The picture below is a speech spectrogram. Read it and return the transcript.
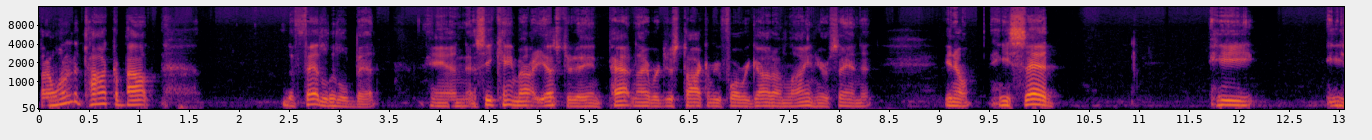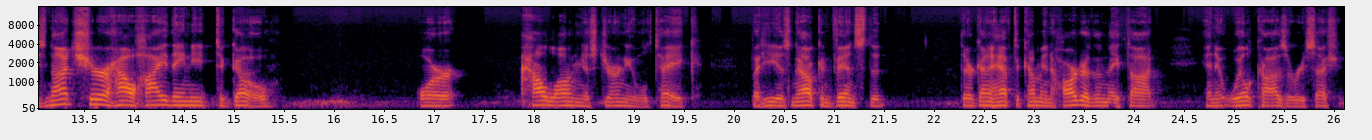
But I wanted to talk about the Fed a little bit. And as he came out yesterday, and Pat and I were just talking before we got online here, saying that, you know, he said he he's not sure how high they need to go or how long this journey will take, but he is now convinced that they're going to have to come in harder than they thought, and it will cause a recession.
